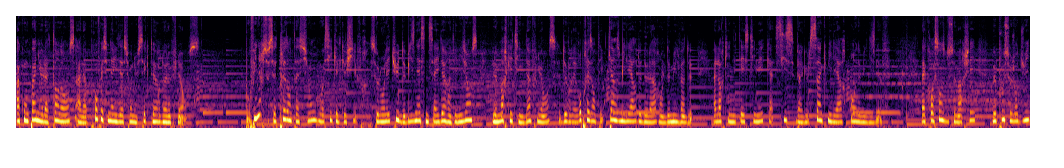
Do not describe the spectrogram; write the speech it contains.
accompagnent la tendance à la professionnalisation du secteur de l'influence. Pour finir sur cette présentation, voici quelques chiffres. Selon l'étude de Business Insider Intelligence, le marketing d'influence devrait représenter 15 milliards de dollars en 2022, alors qu'il n'était estimé qu'à 6,5 milliards en 2019. La croissance de ce marché me pousse aujourd'hui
